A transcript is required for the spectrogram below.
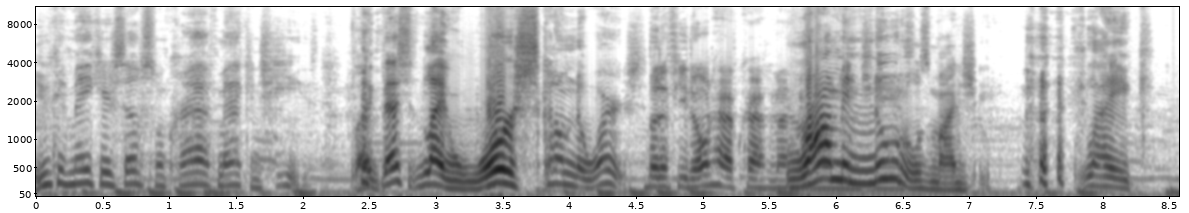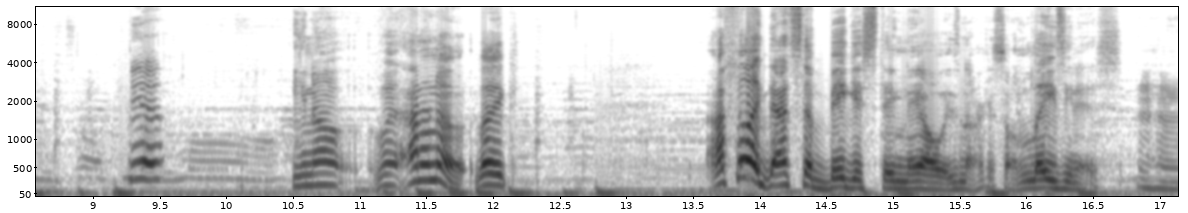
you can make yourself some Kraft mac and cheese. Like that's like worst come to worst. but if you don't have Kraft mac and Ramen cheese- noodles, my G. like yeah you know, but I don't know. Like I feel like that's the biggest thing they always knock us on laziness. hmm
